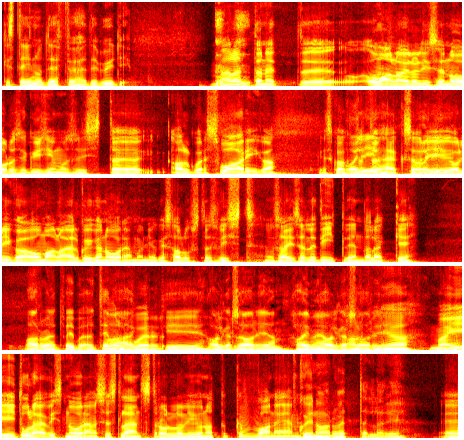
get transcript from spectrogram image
kes teinud F1 debüüdi? Mäletan, et äh, omal ajal oli see nooruse küsimus vist äh, Alguer Suariga, kes kaks tuhat üheksa oli, oli, oli ka omal ajal kõige noorem, on ju, kes alustas vist, sai selle tiitli endale äkki ma arvan, et võib tema Alguer... äkki Algar Saari, jah, Jaime Algar Saari Al. jah, ma ei, ei tule vist noorem, sest Lance Stroll oli ju natuke vanem. kui noor Vettel oli? E,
